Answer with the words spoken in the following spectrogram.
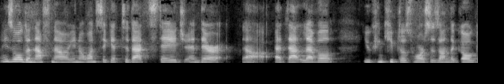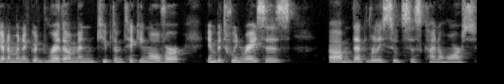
He's old enough now. You know, once they get to that stage and they're uh, at that level, you can keep those horses on the go, get them in a good rhythm, and keep them ticking over in between races. Um, that really suits this kind of horse.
